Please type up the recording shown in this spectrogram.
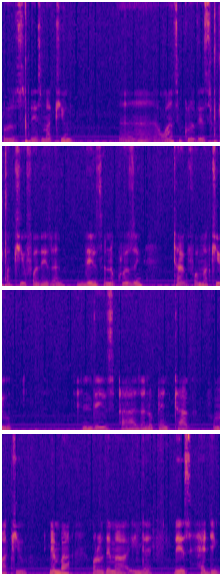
close this marquee uh, once you close this marquee for this one this is no closing tag for marquee this is an open tag for queue remember all of them are in the this heading.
